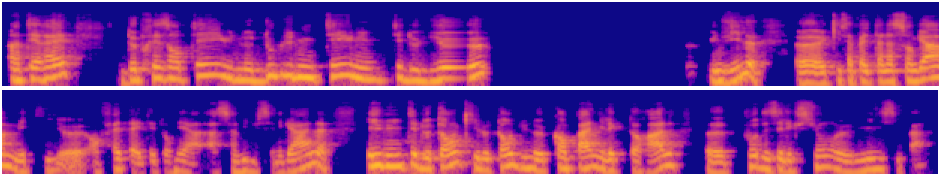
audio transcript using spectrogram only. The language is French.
intérêt de présenter une double unité, une unité de lieu, une ville euh, qui s'appelle Tanasanga, mais qui euh, en fait a été tournée à, Saint-Louis du Sénégal, et une unité de temps qui est le temps d'une campagne électorale euh, pour des élections municipales.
